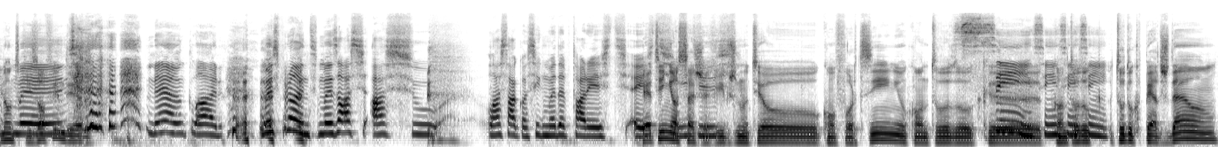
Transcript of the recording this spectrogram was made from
Não te quis Mas- ofender. Não, claro. Mas pronto, mas acho, acho lá está, consigo-me adaptar a estes. A estes Betinho, ou seja, vives no teu confortezinho, com tudo que, Sim, sim, com sim, tudo, sim. que- tudo que pedes dão.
